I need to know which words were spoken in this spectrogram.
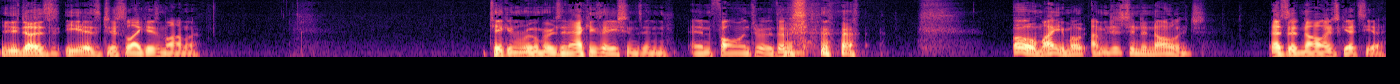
He does. He is just like his mama taking rumors and accusations and and following through with those. oh, my emo- I'm just into knowledge. That's what knowledge gets you.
